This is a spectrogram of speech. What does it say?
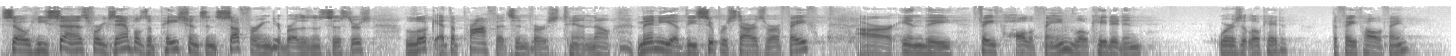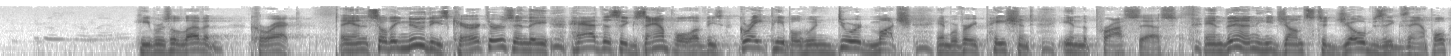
So he says, for examples of patience and suffering, dear brothers and sisters, look at the prophets in verse 10. Now, many of these superstars of our faith are in the Faith Hall of Fame, located in, where is it located? The Faith Hall of Fame? Hebrews 11, correct. And so they knew these characters and they had this example of these great people who endured much and were very patient in the process. And then he jumps to Job's example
